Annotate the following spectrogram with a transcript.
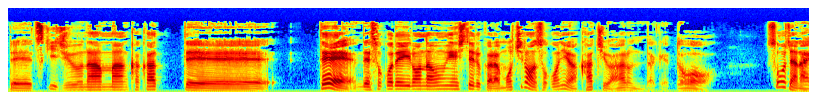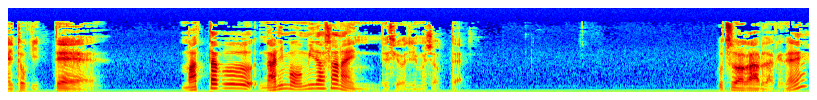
で、月十何万かかってて、で、そこでいろんな運営してるから、もちろんそこには価値はあるんだけど、そうじゃない時って、全く何も生み出さないんですよ、事務所って。器があるだけでね。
